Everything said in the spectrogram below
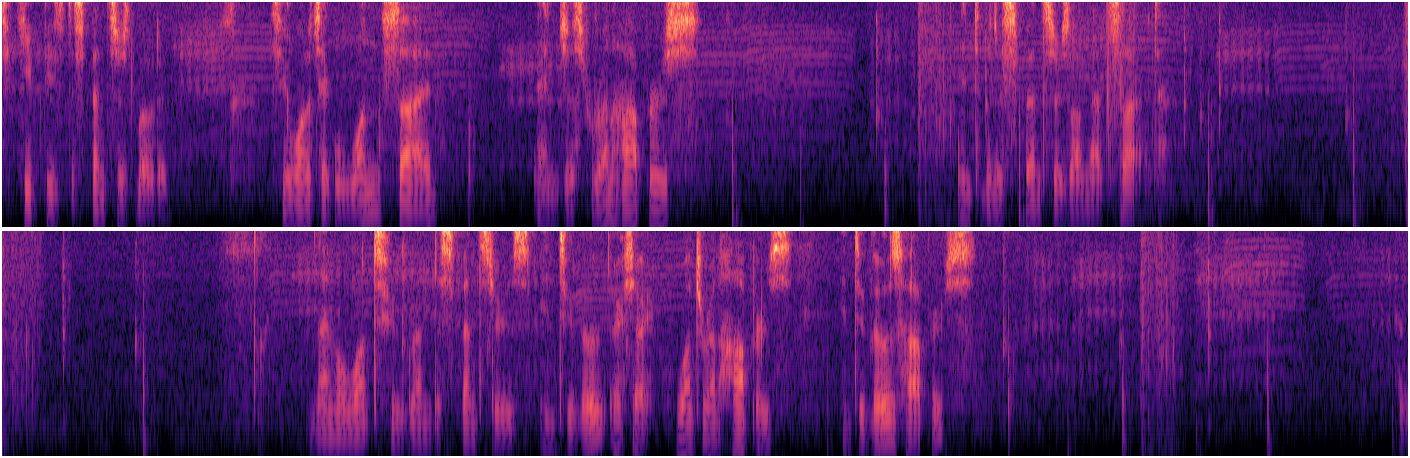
to keep these dispensers loaded. So you'll want to take one side and just run hoppers into the dispensers on that side. Then we'll want to run dispensers into those, or sorry, want to run hoppers into those hoppers. And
